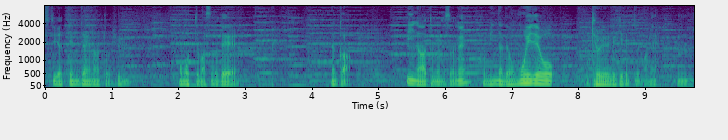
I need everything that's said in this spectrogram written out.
ちょっとやってみたいなというふうに思ってますのでなんかいいなと思いますよね。みんなで思い出を共有できるっていうのはね、うん、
